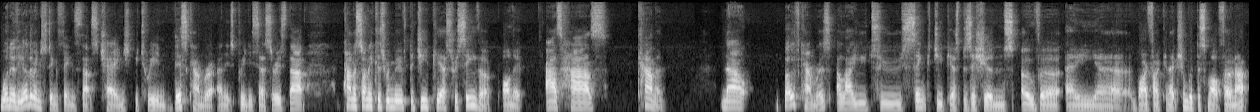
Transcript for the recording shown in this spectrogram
One of the other interesting things that's changed between this camera and its predecessor is that Panasonic has removed the GPS receiver on it, as has Canon. Now, both cameras allow you to sync GPS positions over a uh, Wi Fi connection with the smartphone app.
